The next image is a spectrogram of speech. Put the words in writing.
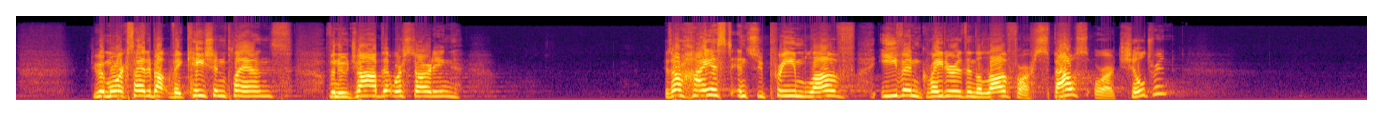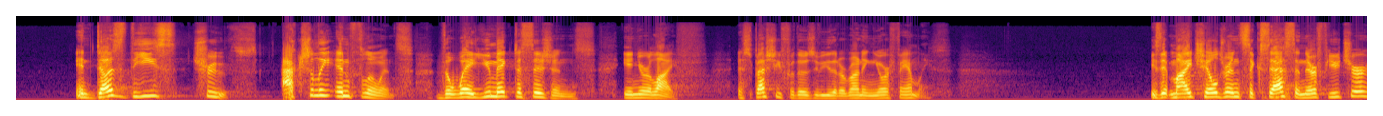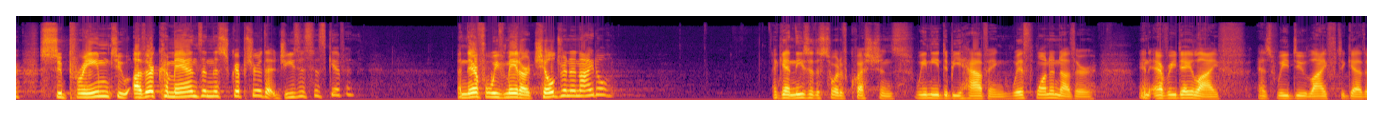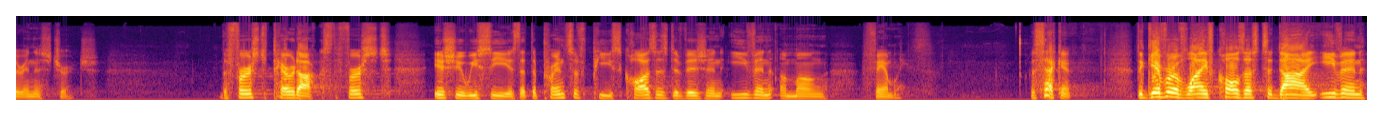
Do we get more excited about vacation plans, the new job that we're starting? Is our highest and supreme love even greater than the love for our spouse or our children? And does these truths actually influence the way you make decisions in your life, especially for those of you that are running your families? Is it my children's success and their future supreme to other commands in the scripture that Jesus has given? And therefore, we've made our children an idol? Again, these are the sort of questions we need to be having with one another in everyday life as we do life together in this church. The first paradox, the first issue we see is that the Prince of Peace causes division even among families. The second, the giver of life calls us to die even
